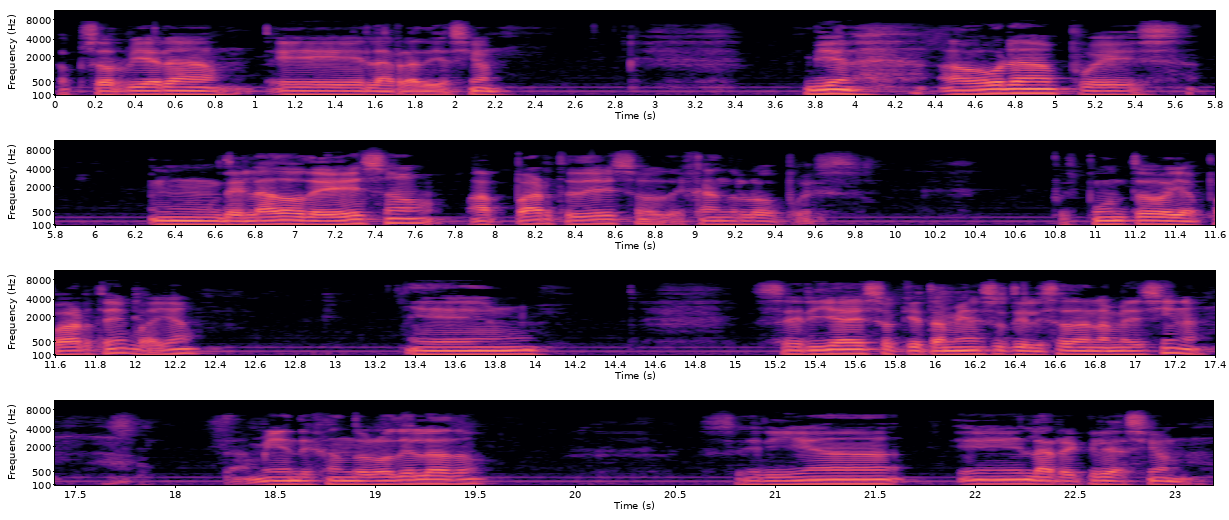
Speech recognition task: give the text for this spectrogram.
absorbiera eh, la radiación. Bien ahora pues mm, del lado de eso aparte de eso dejándolo pues pues punto y aparte vaya em, sería eso que también es utilizado en la medicina. También dejándolo de lado sería eh, la recreación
